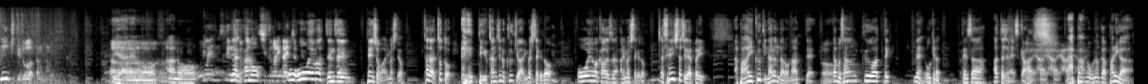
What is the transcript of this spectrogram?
雰囲気ってどうだったのかな？いやね、もう、あの、応援していやるあの静まり返っちゃって。お応援は全然テンションはありましたよ。ただちょっと、えっ？ていう感じの空気はありましたけど、応援は変わらずありましたけど、選手たちがやっぱり、やっぱああいう空気になるんだろうなって、多分3区終わって、ね、大きな点差あったじゃないですか。はいはいはいはい。やっぱもうなんかパリが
